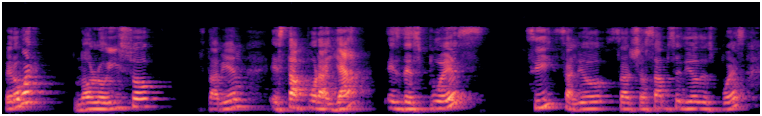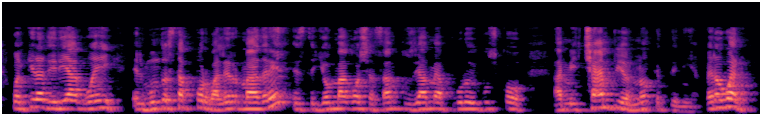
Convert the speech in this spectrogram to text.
Pero bueno, no lo hizo, está bien, está por allá, es después, ¿sí? Salió, Shazam se dio después. Cualquiera diría, güey, el mundo está por valer madre, este, yo mago Shazam, pues ya me apuro y busco a mi champion, ¿no? Que tenía. Pero bueno,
